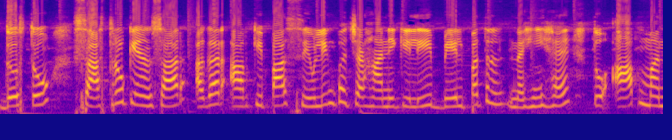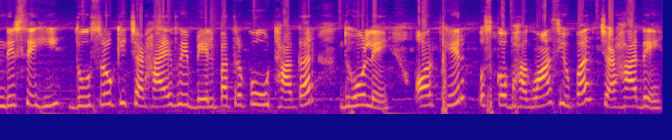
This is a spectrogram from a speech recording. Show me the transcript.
दोस्तों, शास्त्रों के अनुसार अगर आपके पास शिवलिंग पर चढ़ाने के लिए बेलपत्र नहीं है तो आप मंदिर से ही दूसरों की चढ़ाए हुए बेलपत्र को उठाकर धो लें और फिर उसको भगवान शिव पर चढ़ा दें।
